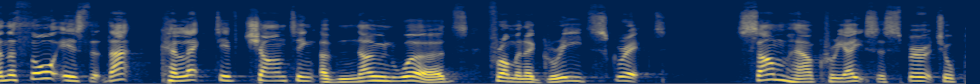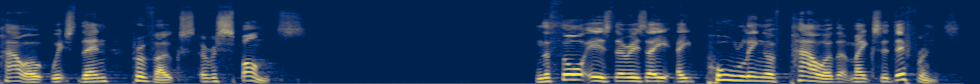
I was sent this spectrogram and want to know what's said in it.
And the thought is that that collective chanting of known words from an agreed script somehow creates a spiritual power which then provokes a response. And the thought is there is a, a pooling of power that makes a difference.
